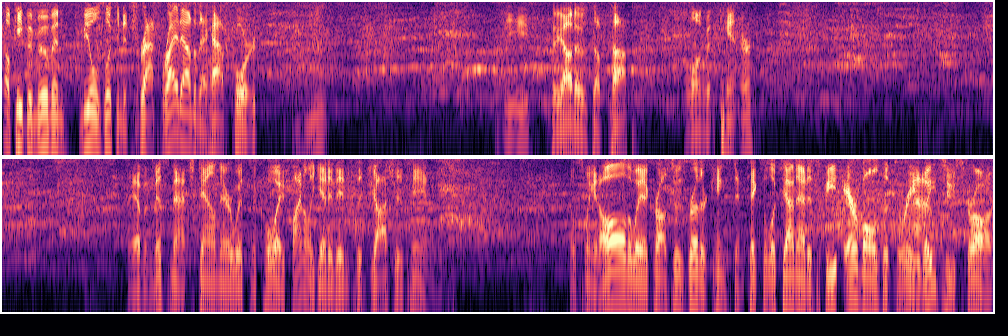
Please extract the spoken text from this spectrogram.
They'll keep it moving. Mules looking to trap right out of the half court. Mm-hmm. As the Collados up top, along with Kantner. They have a mismatch down there with McCoy. Finally get it into Josh's hands. He'll swing it all the way across to his brother. Kingston takes a look down at his feet. Airballs a three. Way too strong.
